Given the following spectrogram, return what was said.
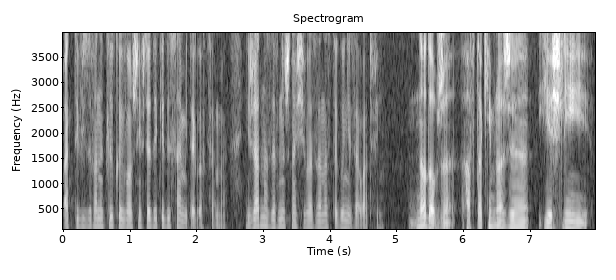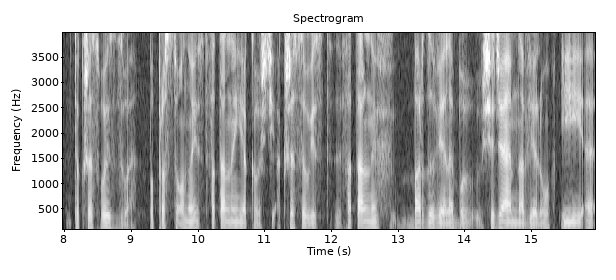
aktywizowany tylko i wyłącznie wtedy, kiedy sami tego chcemy. I żadna zewnętrzna siła za nas tego nie załatwi. No dobrze, a w takim razie, jeśli to krzesło jest złe, po prostu ono jest fatalnej jakości, a krzeseł jest fatalnych bardzo wiele, bo siedziałem na wielu i e,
